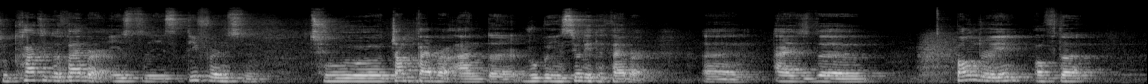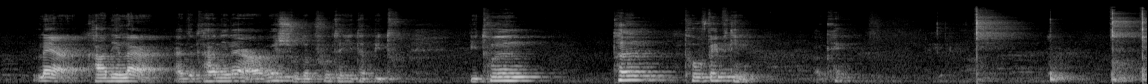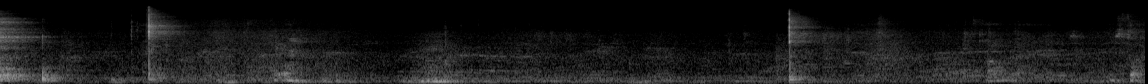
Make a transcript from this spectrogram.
To cut the fiber is, is different to jump fiber and uh, rubber insulated fiber. Uh, as the boundary of the layer, cutting layer, at the cutting layer, we should put it bet- between 10 to 15. Okay. Here. So,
